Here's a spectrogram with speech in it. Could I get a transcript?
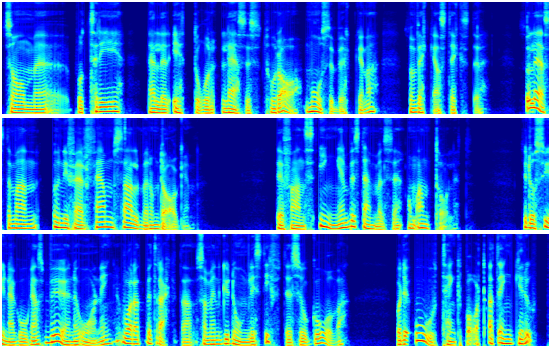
som eh, på tre eller ett år läses Torah, Moseböckerna, som veckans texter, så läste man ungefär fem salmer om dagen. Det fanns ingen bestämmelse om antalet. Ty då synagogans böneordning var att betrakta som en gudomlig stiftelse och gåva var det otänkbart att en grupp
